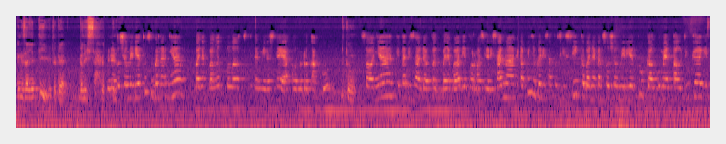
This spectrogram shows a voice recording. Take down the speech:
anxiety gitu kayak gelisah gitu. benar sosial media tuh sebenarnya banyak banget plus dan minusnya ya kalau menurut aku. Betul. Soalnya kita bisa dapat banyak banget informasi dari sana tapi juga di satu sisi kebanyakan sosial media tuh ganggu mental juga gitu.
